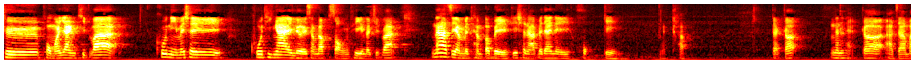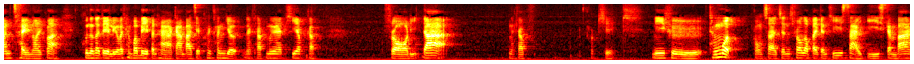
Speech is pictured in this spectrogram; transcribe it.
คือผมยังคิดว่าคู่นี้ไม่ใช่คู่ที่ง่ายเลยสำหรับ 2 ทีม แต่คิดว่าน่าจะยังเป็นแทมเปอร์เบย์ที่ชนะไปได้ใน 6 เกมนะครับ แต่ก็นั่นแหละก็อาจจะมั่นใจน้อยกว่า คุณนตเตหรือว่าแทมเปอร์เบย์ปัญหาการบาดเจ็บค่อนข้างเยอะนะครับ เมื่อเทียบกับฟลอริดานะครับโอเค นี่คือทั้งหมดของสายเจนทรัลเราไปกันที่สายอีสกันบ้าง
